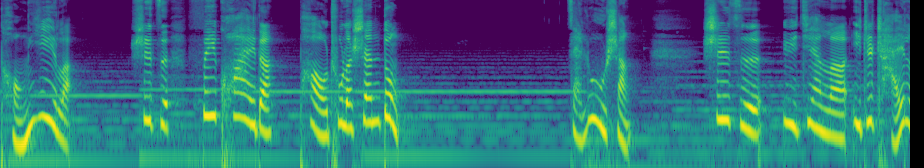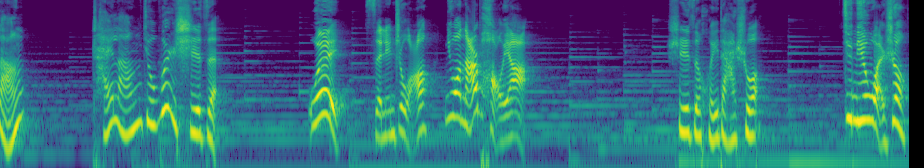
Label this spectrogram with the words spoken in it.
同意了，狮子飞快的跑出了山洞。在路上，狮子遇见了一只豺狼，豺狼就问狮子：“喂？”森林之王，你往哪儿跑呀？狮子回答说：“今天晚上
